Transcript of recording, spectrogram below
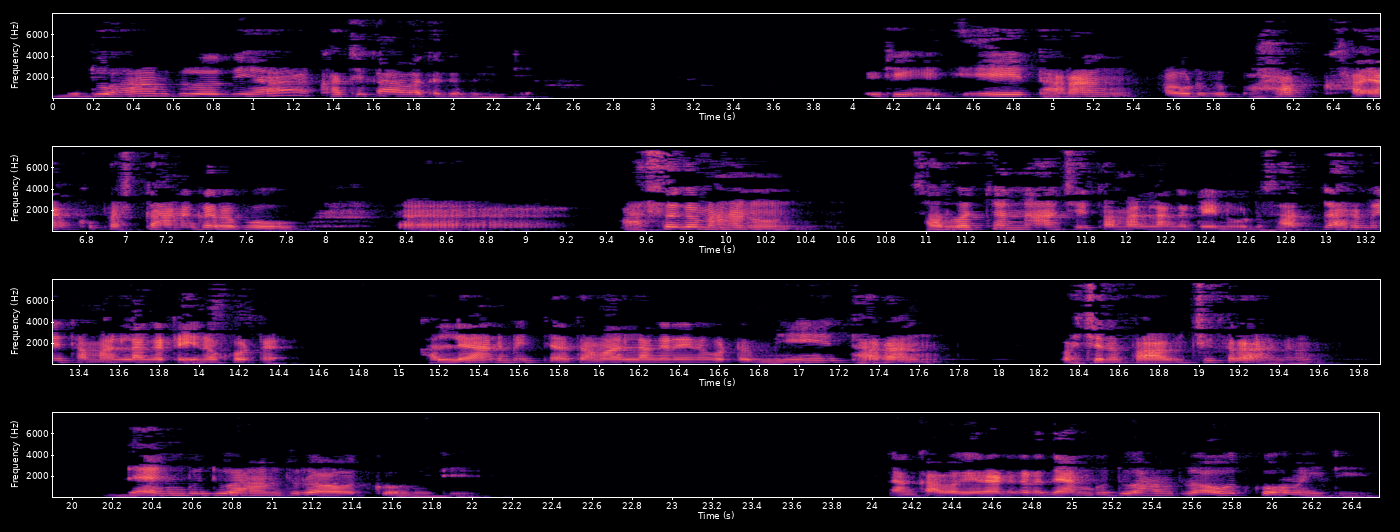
බුදුහාමුදුරුවෝ දිහා කතිකාවතක පිළිගියා. ඉතින් ඒ තරම් අවුරුදු 5ක් 6ක් උපස්ථාන කරපු පස්වග මහණුන් සර්වචන්නාංශي තමන් ළඟට එනකොට සද්ධර්මයේ තමන් ළඟට එනකොට කල්යාණ මිත්‍යා තමන් ළඟට එනකොට මේ තරම් වචන පාවිච්චි කරා නම් දැන් බුදුහාමුදුරුවෝත් කොහොම හිටියේ? ලංකාව වගේ රටකට දැන් බුදුහාමුදුරුවෝත් කොහොම හිටියේ?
